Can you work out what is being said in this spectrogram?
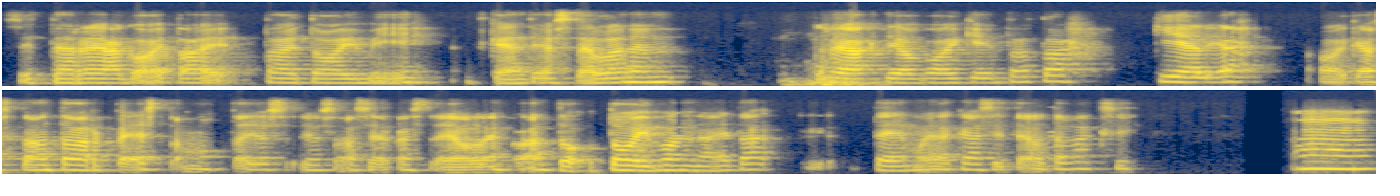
sitten reagoi tai, tai toimii. Et kenties sellainen reaktio voikin tota, kieliä oikeastaan tarpeesta, mutta jos, jos asiakas ei ollenkaan to, toivo näitä teemoja käsiteltäväksi. Mm.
